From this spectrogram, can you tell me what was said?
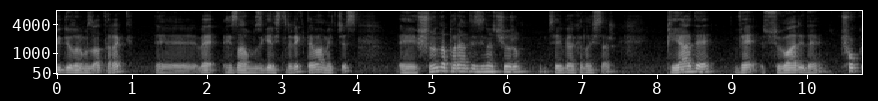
videolarımızı atarak e, ve hesabımızı geliştirerek devam edeceğiz. E, şunun da parantezini açıyorum sevgili arkadaşlar. Piyade ve süvaride çok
